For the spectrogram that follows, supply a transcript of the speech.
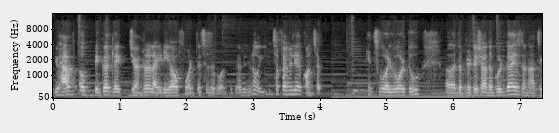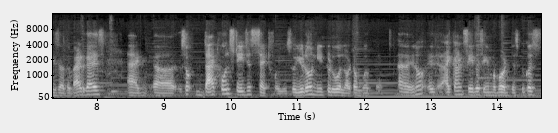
you have a bigger like general idea of what this is about. Because you know it's a familiar concept it's world war ii uh, the british are the good guys the nazis are the bad guys. And uh, so that whole stage is set for you. So you don't need to do a lot of work there. Uh, you know it- i can't say the same about this because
